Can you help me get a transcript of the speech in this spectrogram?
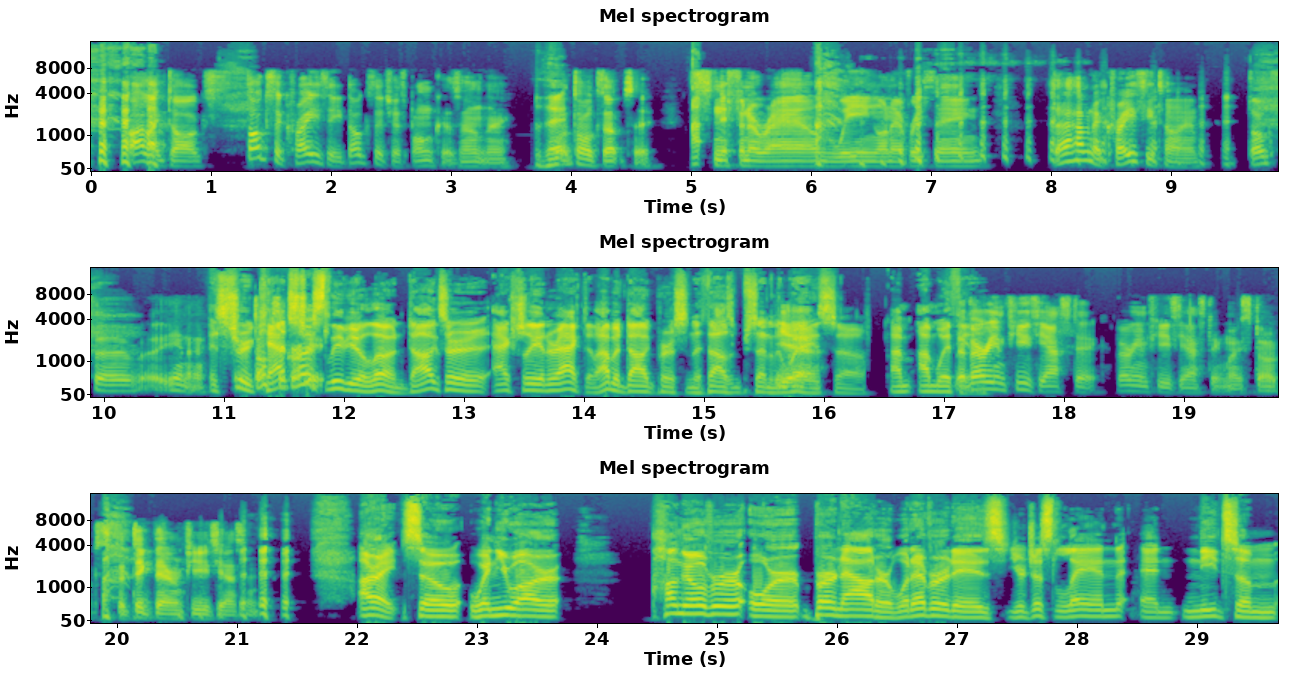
I like dogs. Dogs are crazy. Dogs are just bonkers, aren't they? They- what are dogs up to? Sniffing around, weeing on everything. They're having a crazy time. Dogs are, you know. it's true. Cats just leave you alone. Dogs are actually interactive. I'm a dog person a thousand percent of the Yeah. way, so I'm I'm with They're you. very enthusiastic. Very enthusiastic. Most dogs. They dig their enthusiasm. All right. So when you are hungover or burnout or whatever it is, you're just laying and need some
